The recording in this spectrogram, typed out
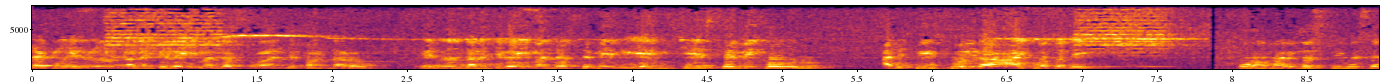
రేపు ఎనిమిది వందల నుంచి వెయ్యి మంది వస్తామని చెప్పి అంటున్నారు ఎనిమిది వందల నుంచి వెయ్యి మంది వస్తే మేము ఏం చేస్తే మీకు అది పీస్ఫుల్ గా అయిపోతుంది तो हमारी बस्ती में से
